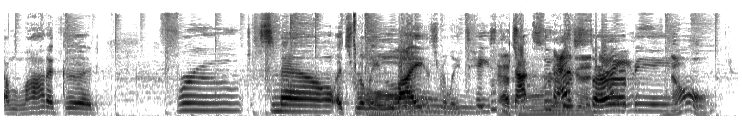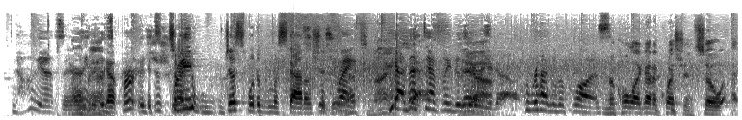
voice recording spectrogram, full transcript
a lot of good fruit smell. It's really Oh. light. It's really oh. tasty. That's not super really good. syrupy. No. No, yeah, it's, There you it's, go. per- it's It's just to right. me just what a Moscato should Just be. right. That's nice. Yeah, that Yes. definitely There deserves you a round of applause. Nicole, I got a question. So, uh,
